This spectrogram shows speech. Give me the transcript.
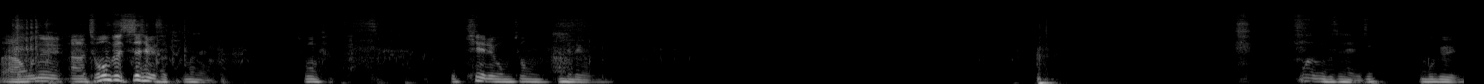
아 오늘 아 저번 편 진짜 재밌었죠. 맞아요. 저번 편 오케이를 엄청 기대가지고. 오늘 무슨 일이지? 목요일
